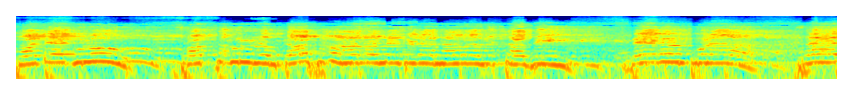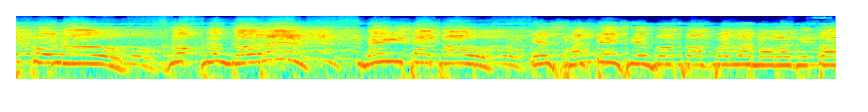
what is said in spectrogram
ਸਾਡੇ ਗੁਰੂ, ਸਤਿਗੁਰੂ ਰਵਿਦਾਸ ਮਹਾਰਾਜ ਨੇ ਜਿਹੜਾ ਨਾਰਾ ਦਿੱਤਾ ਸੀ। ਬੇਗਮਪੁਰਾ ਸਾਹਿਬ ਕੋ ਨਾਓ, ਦੁੱਖ ਅੰਦਰ ਨਹੀਂ ਤਾਂ ਖਾਓ ਇਹ ਸਾਢੇ 600 ਸਾਲ ਪਹਿਲਾਂ ਨਾਰਾ ਦਿੱਤਾ।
